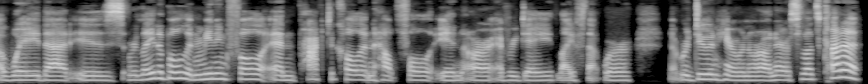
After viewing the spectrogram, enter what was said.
a way that is relatable and meaningful and practical and helpful in our everyday life that we're that we're doing here when we're on air. So that's kind of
